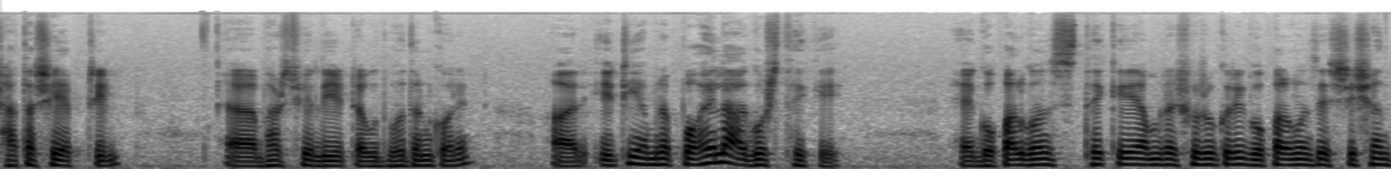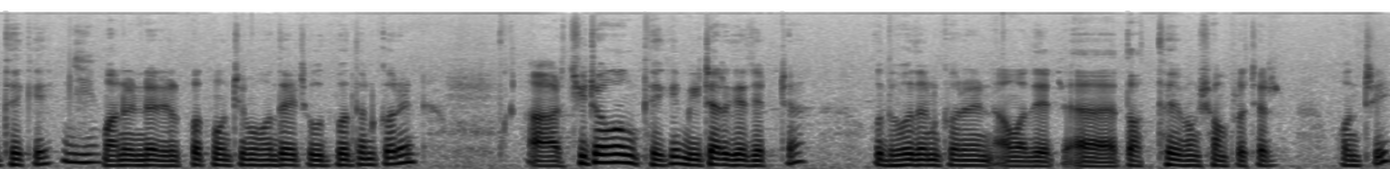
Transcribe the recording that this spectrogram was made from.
সাতাশে এপ্রিল। ভার্চুয়ালি এটা উদ্বোধন করেন। আর এটি আমরা পহেলা আগস্ট থেকে গোপালগঞ্জ থেকে আমরা শুরু করি গোপালগঞ্জ স্টেশন থেকে মাননীয় রেলপথ মন্ত্রী মহোদয় এটা উদ্বোধন করেন। আর চিটগং থেকে মিটার গেজেটটা উদ্বোধন করেন আমাদের তথ্য এবং সম্প্রচার মন্ত্রী।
